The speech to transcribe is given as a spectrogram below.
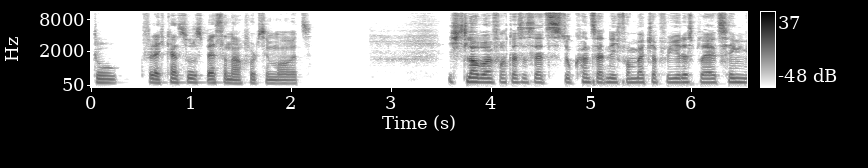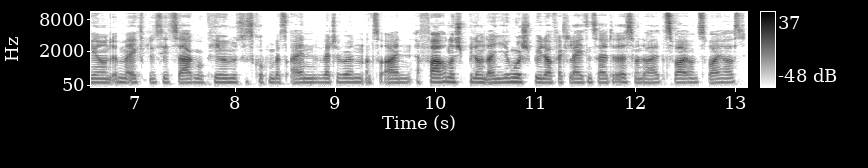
Du, vielleicht kannst du das besser nachvollziehen, Moritz. Ich glaube einfach, dass es jetzt, du kannst halt nicht vom Matchup für jedes Player jetzt hingehen und immer explizit sagen, okay, wir müssen jetzt gucken, dass ein Veteran, also ein erfahrener Spieler und ein junger Spieler auf der gleichen Seite ist, wenn du halt zwei und zwei hast.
